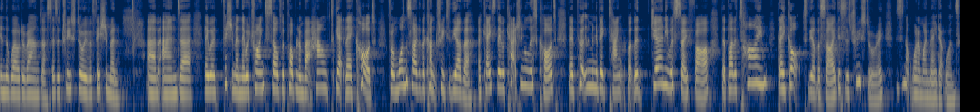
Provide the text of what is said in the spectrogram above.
in the world around us. There's a true story of a fisherman, um, and uh, they were fishermen. They were trying to solve the problem about how to get their cod from one side of the country to the other. Okay, so they were catching all this cod. They were putting them in a big tank, but the journey was so far that by the time they got to the other side, this is a true story. This is not one of my made-up ones.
